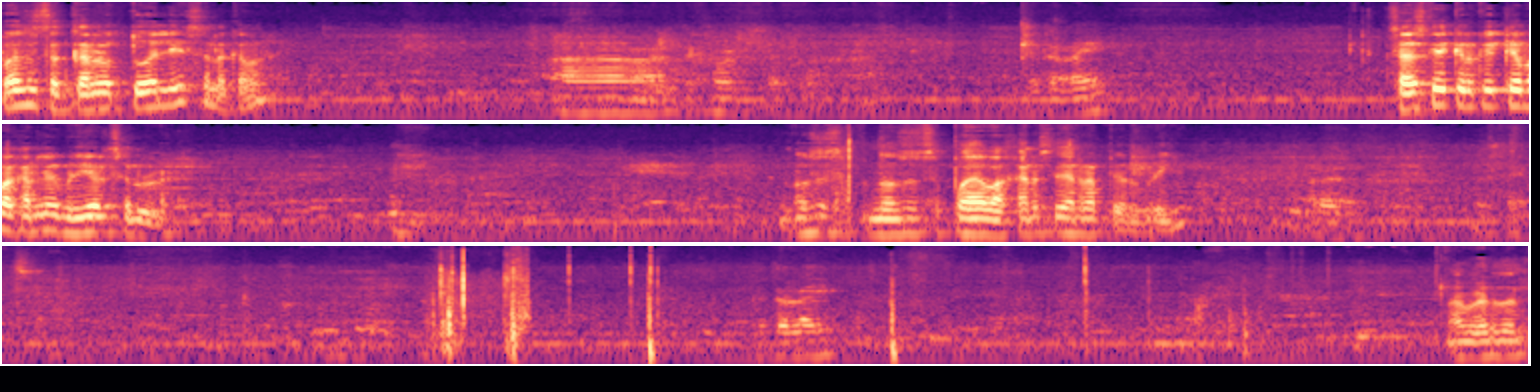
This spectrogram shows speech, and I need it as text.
¿Puedes acercarlo tú, Elias, a la cámara? Ah, ¿Qué ¿Sabes qué? Creo que hay que bajarle el brillo al celular. No sé, no sé si se puede bajar así de rápido el brillo. a ver. Perfecto. ¿Qué tal ahí? A ver, dale.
